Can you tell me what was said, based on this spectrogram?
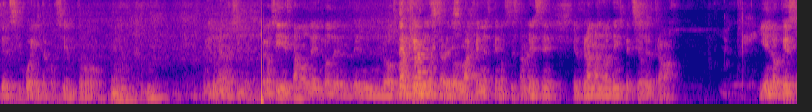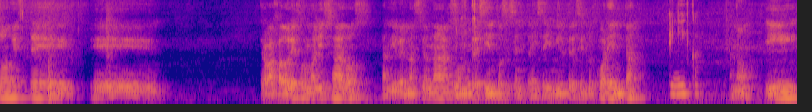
del 50%, un poquito menos del 50%. Sí, estamos dentro de, de los, Del márgenes, de los márgenes que nos establece el Plan Anual de Inspección del Trabajo. Y en lo que son este, eh, Trabajadores formalizados a nivel nacional son Ujú. 366.340, En ICA. ¿no? Y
